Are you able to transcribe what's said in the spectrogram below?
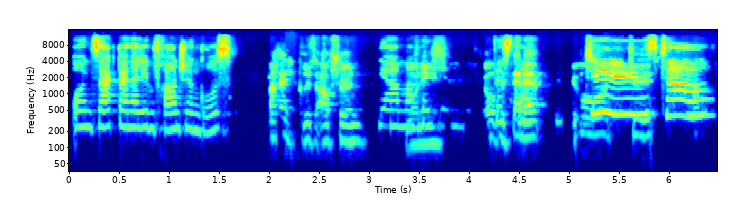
Und sag deiner lieben Frau einen schönen Gruß. Mach ich. Grüß auch schön. Ja, mach Moni. ich. Jo, bis, bis dann. Tschüss. Tschüss. Ciao.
